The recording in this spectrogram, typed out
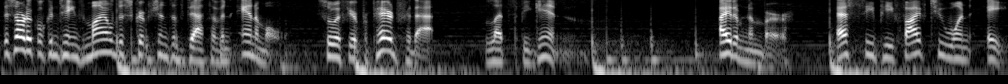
This article contains mild descriptions of death of an animal, so if you're prepared for that, let's begin. Item number SCP 5218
